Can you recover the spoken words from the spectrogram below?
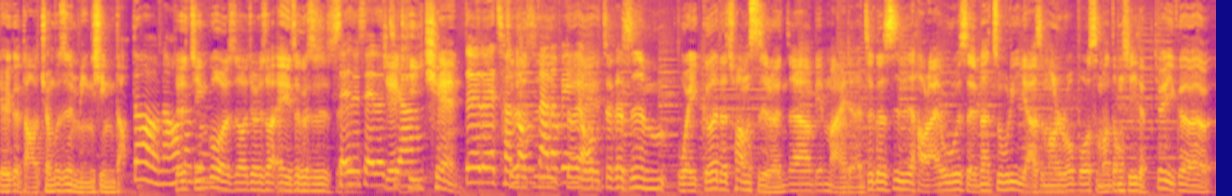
有一个岛，全部是明星岛。到，然后就是经过的时候，就会说，哎，这个是谁谁谁的家？Jackie Chan。对对，成龙在那边有。这个是伟哥的创始人在那边买的。这个是好莱坞什么朱莉啊，什么罗伯什么东西的，就一个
